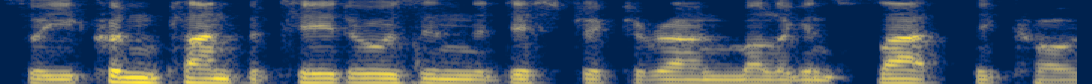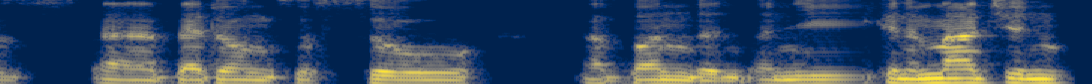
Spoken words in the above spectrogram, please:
So you couldn't plant potatoes in the district around Mulligan's Flat because uh, bettongs were so abundant. And you can imagine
